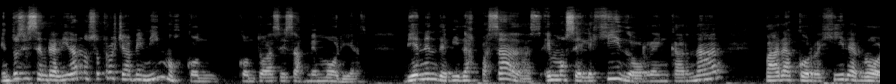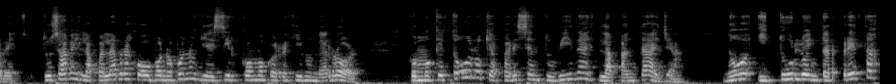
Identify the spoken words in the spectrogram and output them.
Entonces, en realidad nosotros ya venimos con, con todas esas memorias vienen de vidas pasadas. Hemos elegido reencarnar para corregir errores. Tú sabes, la palabra Ho'oponopono quiere decir cómo corregir un error. Como que todo lo que aparece en tu vida es la pantalla, ¿no? Y tú lo interpretas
